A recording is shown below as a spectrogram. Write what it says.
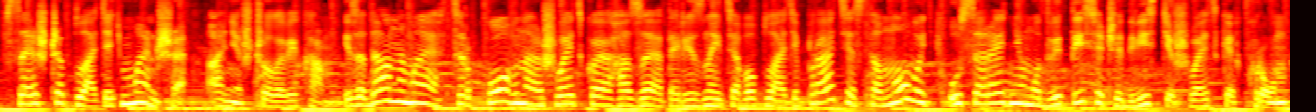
все ще платять менше аніж чоловікам. І за даними церковної шведської газети, різниця в оплаті праці становить у середньому 2200 шведських крон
